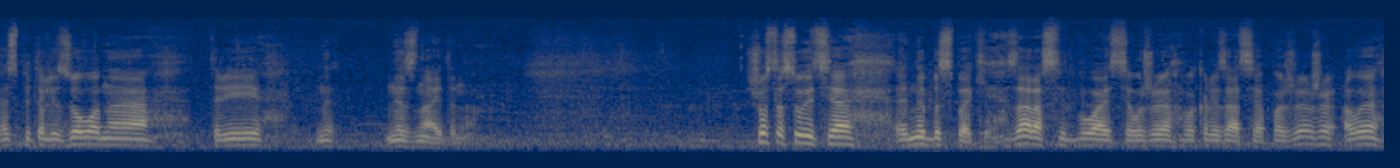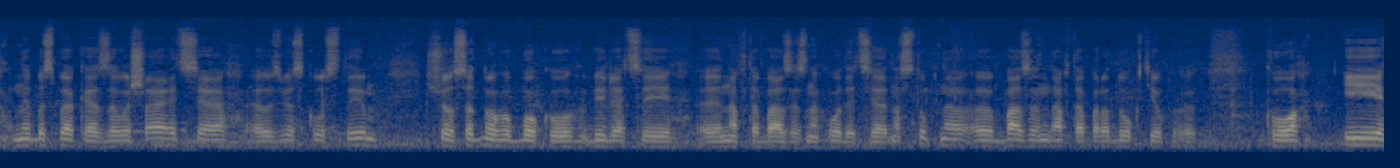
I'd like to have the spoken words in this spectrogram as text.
госпіталізовано, три не, знайдено. Що стосується е, небезпеки, зараз відбувається вже локалізація пожежі, але небезпека залишається е, у зв'язку з тим, що з одного боку біля цієї е, нафтобази знаходиться наступна база нафтопродуктів КО. І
